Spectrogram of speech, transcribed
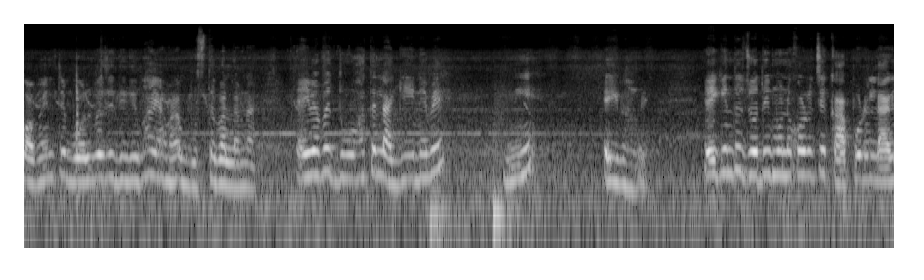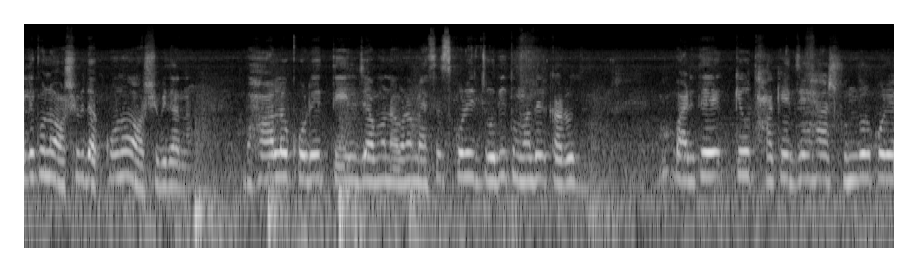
কমেন্টে বলবে যে, দিদি ভাই, আমরা বুঝতে পারলাম না। এইভাবে দু হাতে লাগিয়ে নেবে, নিয়ে এইভাবে। এই কিন্তু যদি মনে করো যে কাপড়ে লাগলে কোনো অসুবিধা কোনো অসুবিধা না। ভালো করে তেল যেমন আমরা মেসেজ করি, যদি তোমাদের কারও বাড়িতে কেউ থাকে যে হ্যাঁ সুন্দর করে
